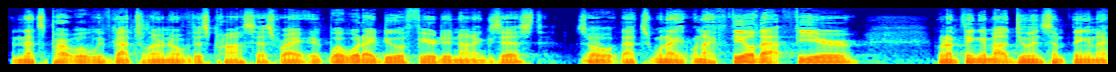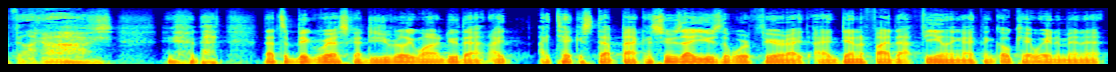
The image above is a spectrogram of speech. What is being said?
And that's the part what we've got to learn over this process, right? What would I do if fear did not exist? So Yeah. that's when I when I feel that fear, when I'm thinking about doing something, and I feel like ah. that that's a big risk. Do you really want to do that? I, I take a step back. As soon as I use the word fear, I, I identify that feeling. I think, okay, wait a minute.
